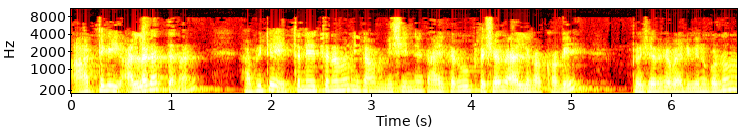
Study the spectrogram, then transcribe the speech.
ආර්ට් එක අල්ලගත්තා නම් අපිට එතන එතනම නිකන් මැෂින් එක හයි කරපු ප්‍රෙෂර් වැල් එකක් වගේ ප්‍රෙෂර් එක වැඩි වෙනකොටම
